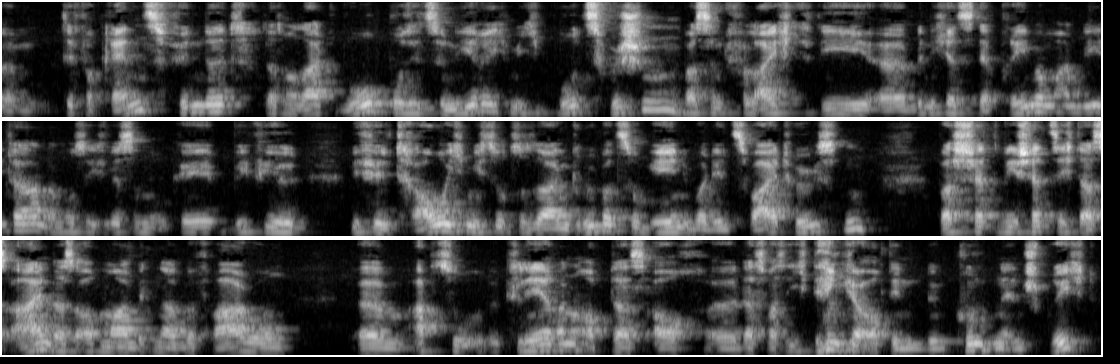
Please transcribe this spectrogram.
ähm, Differenz findet, dass man sagt, wo positioniere ich mich wo zwischen? Was sind vielleicht die, äh, bin ich jetzt der Premium-Anbieter? Da muss ich wissen, okay, wie viel, wie viel traue ich mich sozusagen drüber zu gehen über den zweithöchsten? Was schätze, wie schätze ich das ein? Das auch mal mit einer Befragung ähm, abzuklären, ob das auch äh, das, was ich denke, auch den, dem Kunden entspricht.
